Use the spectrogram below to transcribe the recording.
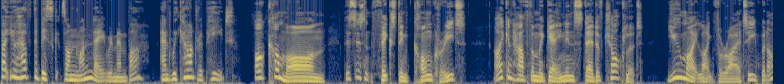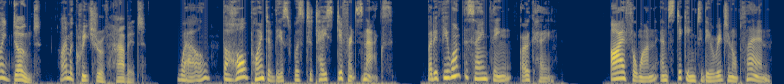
But you have the biscuits on Monday, remember? And we can't repeat. Oh, come on. This isn't fixed in concrete. I can have them again instead of chocolate. You might like variety, but I don't. I'm a creature of habit. Well, the whole point of this was to taste different snacks. But if you want the same thing, okay. I, for one, am sticking to the original plan,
